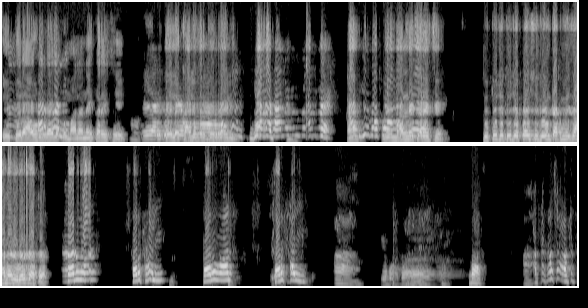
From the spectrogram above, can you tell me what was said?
हे तुला आवडून राहिलं का? मला नाही करायचे. ए, अरे, ते लय खालीवर करू राहिली. घे हात. हा? हात घे. बघ, नाही मला नाही हात घे. करायचे. तू तुझे तुझे पैसे देऊन टाक मी जाणार आहे बरं का आता. कर वर. कर खाली. कर वर. कर खाली. हा. ए बाबा. बस. हा, आता कसं वाटत?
